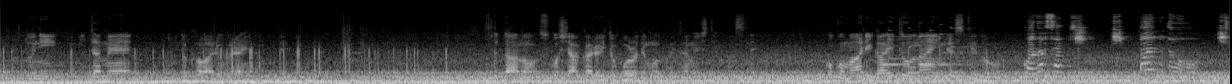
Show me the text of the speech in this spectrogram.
本当に見た目ちょっと変わるぐらいなので。っとあの少し明るいところでもう一回試してみますね。ここ周り街灯ないんですけど。この先一般道一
